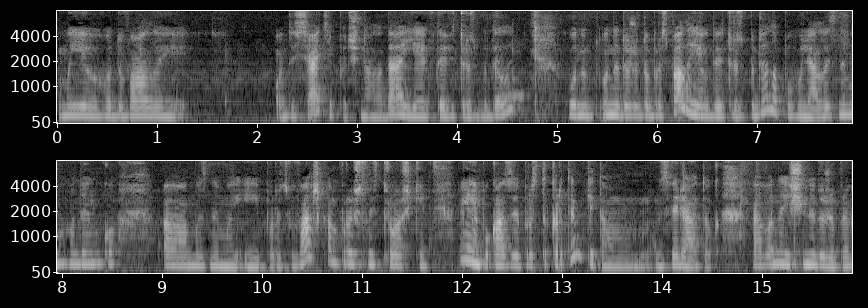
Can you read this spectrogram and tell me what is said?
ми їх годували о 10 починала, да, я їх в 9 розбудила. Вони, дуже добре спали, я їх 9 розбудила, погуляли з ними годинку. Ми з ними і по розвивашкам пройшлись трошки. Ну, я їм показую просто картинки там звіряток, вони ще не дуже прям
